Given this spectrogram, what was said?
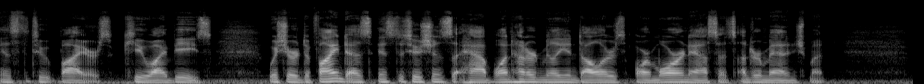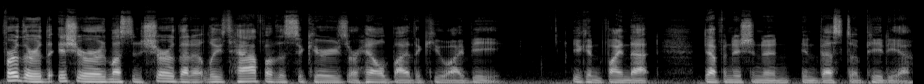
institute buyers, QIBs which are defined as institutions that have $100 million or more in assets under management. Further, the issuer must ensure that at least half of the securities are held by the QIB. You can find that definition in Investopedia.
